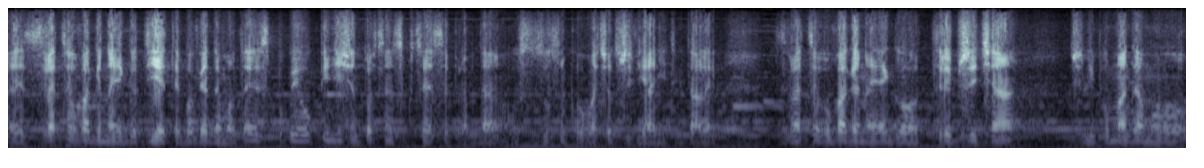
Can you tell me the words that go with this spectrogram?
E, Zwraca uwagę na jego dietę, bo wiadomo, to jest po 50% sukcesu, prawda? Ustosunkować odżywianie i tak dalej. Zwraca uwagę na jego tryb życia, czyli pomaga mu e,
